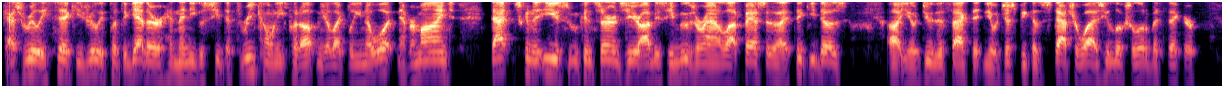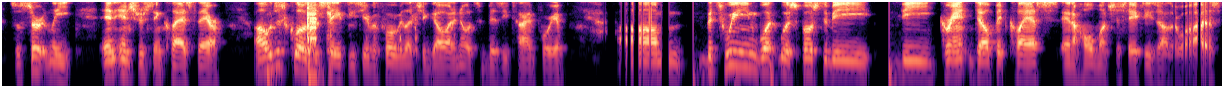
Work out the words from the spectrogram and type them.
guy's really thick, he's really put together. And then you go see the three cone he put up, and you're like, well, you know what? Never mind. That's going to ease some concerns here. Obviously, he moves around a lot faster than I think he does. Uh, you know, due to the fact that you know, just because stature wise, he looks a little bit thicker. So certainly an interesting class there. Uh, we'll just close the safeties here before we let you go. And I know it's a busy time for you. Um, between what was supposed to be the Grant Delpit class and a whole bunch of safeties otherwise,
